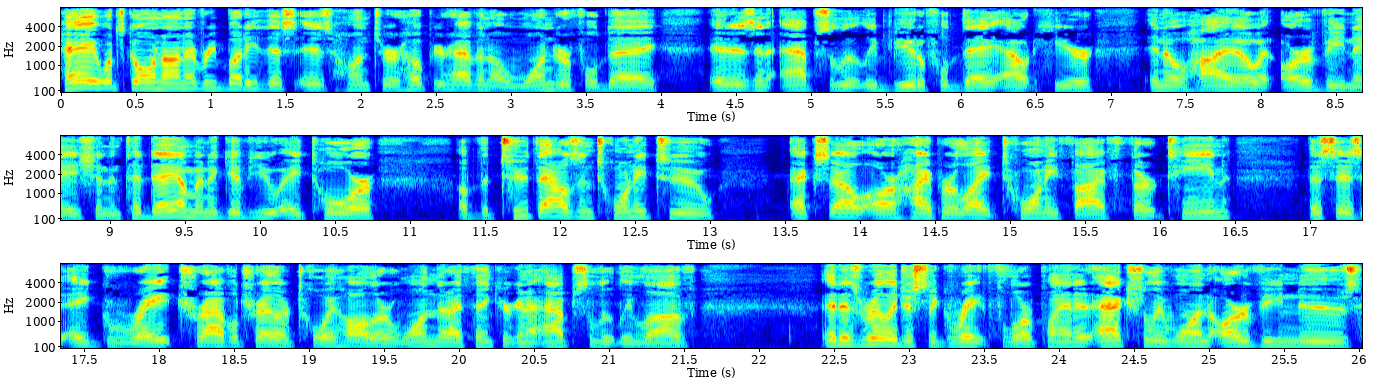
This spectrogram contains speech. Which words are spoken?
Hey, what's going on, everybody? This is Hunter. Hope you're having a wonderful day. It is an absolutely beautiful day out here in Ohio at RV Nation. And today I'm going to give you a tour of the 2022 XLR Hyperlite 2513. This is a great travel trailer toy hauler, one that I think you're going to absolutely love. It is really just a great floor plan. It actually won RV News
